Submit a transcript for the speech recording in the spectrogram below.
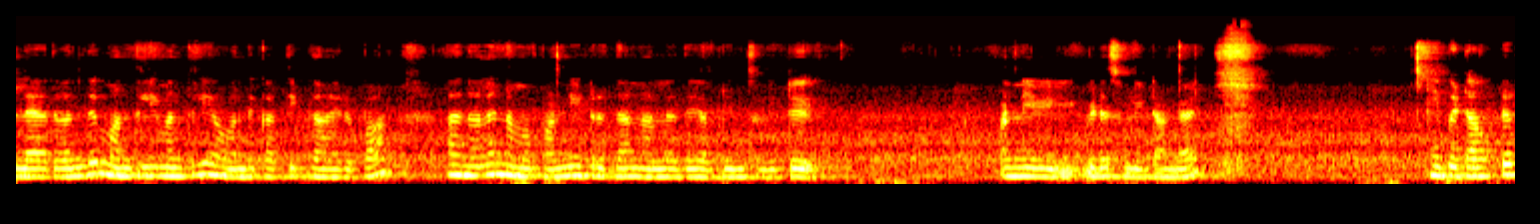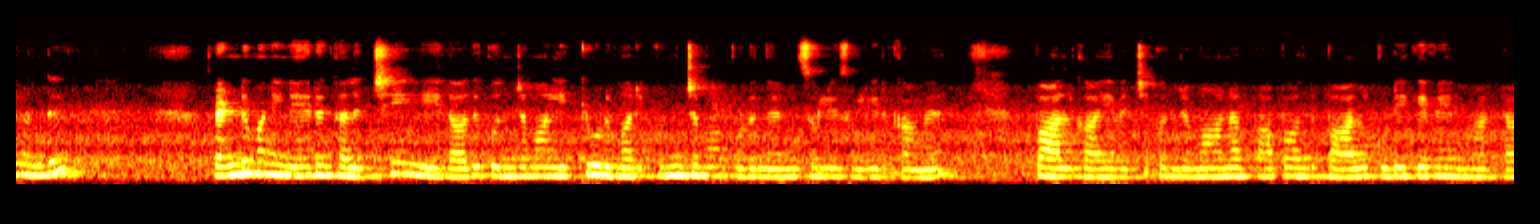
இல்லை அது வந்து மந்த்லி மந்த்லி அவள் வந்து கத்திட்டு தான் இருப்பாள் அதனால் நம்ம பண்ணிட்டு தான் நல்லது அப்படின்னு சொல்லிட்டு பண்ணி விட சொல்லிட்டாங்க. இப்போ டாக்டர் வந்து ரெண்டு மணி நேரம் கழித்து ஏதாவது கொஞ்சமாக லிக்யூடு மாதிரி கொஞ்சமாக கொடுங்கன்னு சொல்லி சொல்லியிருக்காங்க. பால் காய வச்சு கொஞ்சமாக ஆனால் பாப்பா வந்து பால் குடிக்கவே மாட்டா.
